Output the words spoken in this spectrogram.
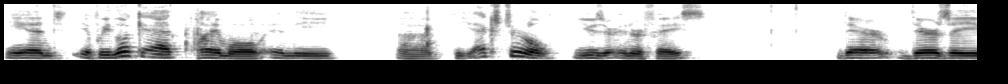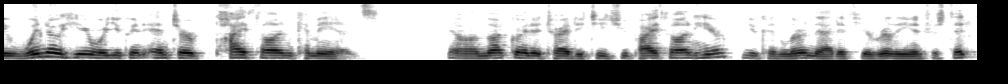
And if we look at PyMol in the, uh, the external user interface, there, there's a window here where you can enter Python commands. Now I'm not going to try to teach you Python here. You can learn that if you're really interested.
